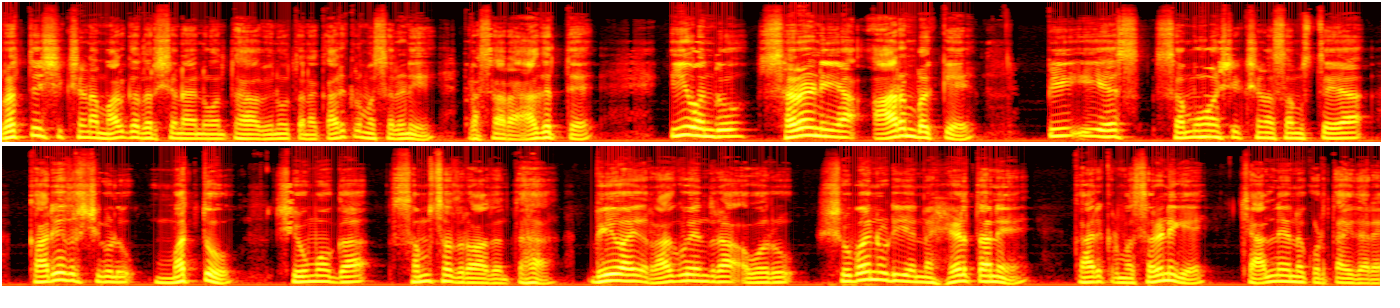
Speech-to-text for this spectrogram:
ವೃತ್ತಿ ಶಿಕ್ಷಣ ಮಾರ್ಗದರ್ಶನ ಎನ್ನುವಂತಹ ವಿನೂತನ ಕಾರ್ಯಕ್ರಮ ಸರಣಿ ಪ್ರಸಾರ ಆಗುತ್ತೆ. ಈ ಒಂದು ಸರಣಿಯ ಆರಂಭಕ್ಕೆ ಪಿ ಇ ಎಸ್ ಸಮೂಹ ಶಿಕ್ಷಣ ಸಂಸ್ಥೆಯ ಕಾರ್ಯದರ್ಶಿಗಳು ಮತ್ತು ಶಿವಮೊಗ್ಗ ಸಂಸದರು ಆದಂತಹ ಬಿ ವೈ ರಾಘವೇಂದ್ರ ಅವರು ಶುಭ ನುಡಿಯನ್ನು ಹೇಳ್ತಾನೆ ಕಾರ್ಯಕ್ರಮ ಸರಣಿಗೆ ಚಾಲನೆಯನ್ನು ಕೊಡ್ತಾ ಇದ್ದಾರೆ.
